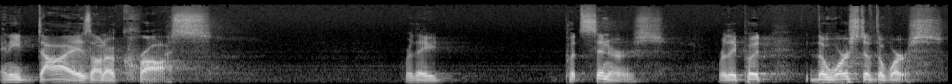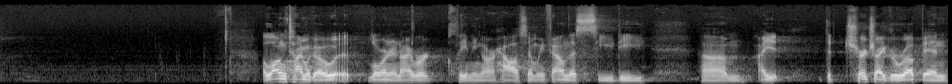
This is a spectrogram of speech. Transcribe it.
and he dies on a cross where they put sinners, where they put the worst of the worst. A long time ago, Lauren and I were cleaning our house and we found this CD. Um, I, the church I grew up in,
